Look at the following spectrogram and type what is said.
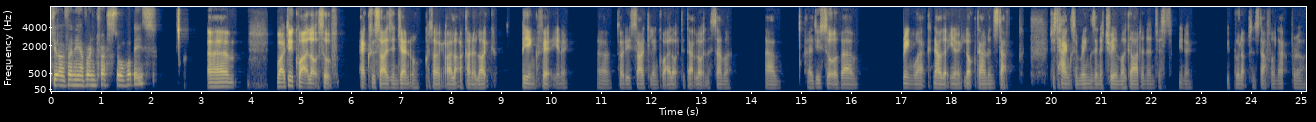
do you have any other interests or hobbies? Um, well, I do quite a lot of sort of exercise in general because I I, I kind of like being fit, you know. Um, so I do cycling quite a lot. Did that a lot in the summer. Um, and I do sort of um, ring work now that you know lockdown and stuff. Just hang some rings in a tree in my garden and just you know do pull ups and stuff on that for a,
